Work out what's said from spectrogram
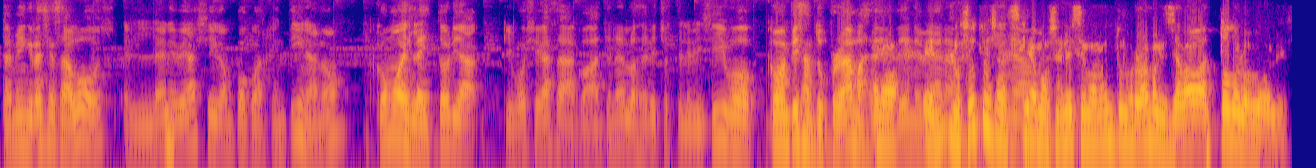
también gracias a vos, la NBA llega un poco a Argentina, ¿no? ¿Cómo es la historia que vos llegás a, a tener los derechos televisivos? ¿Cómo empiezan tus programas de, NBA? nosotros hacíamos en ese momento un programa que se llamaba Todos los Goles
